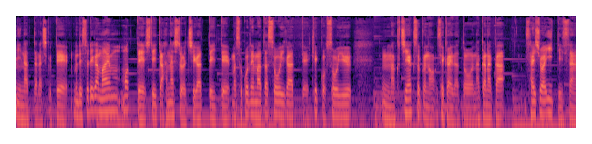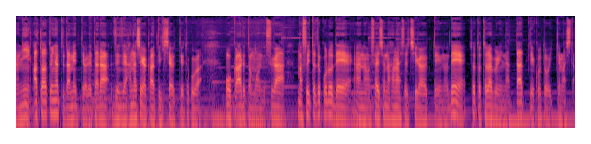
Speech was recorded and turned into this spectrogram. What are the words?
になったらしくて、で、それが前もってしていた話とは違っていて、まあ、そこでまた相違があって、結構そういう、うん、まあ、口約束の世界だとなかなか最初はいいって言ってたのに、後々になってダメって言われたら、全然話が変わってきちゃうっていうとこが多くあると思うんですが、まあそういったところで、あの、最初の話と違うっていうので、ちょっとトラブルになったっていうことを言ってました。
